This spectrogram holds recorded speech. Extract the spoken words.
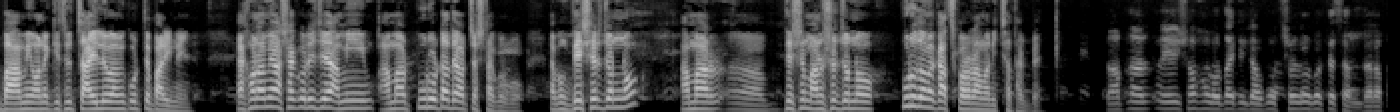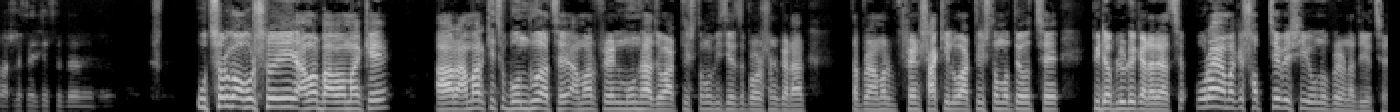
বা আমি অনেক কিছু চাইলেও আমি করতে পারি নাই। এখন আমি আশা করি যে আমি আমার পুরোটা দেওয়ার চেষ্টা করব। এবং দেশের জন্য আমার দেশের মানুষের জন্য পুরোদমে কাজ করার আমার ইচ্ছা থাকবে। আপনার এই সফলতা কি উৎসর্গ করতে চান যারা পাশে চাইতেছে উৎসর্গ অবশ্যই আমার বাবা মাকে আর আমার কিছু বন্ধু আছে আমার ফ্রেন্ড মুনহাজ ও আটত্রিশতম বিসিএস প্রশাসন ক্যাডার তারপরে আমার ফ্রেন্ড শাকিল ও আটত্রিশতমতে হচ্ছে পিডাব্লিউডি ক্যাডারে আছে ওরাই আমাকে সবচেয়ে বেশি অনুপ্রেরণা দিয়েছে।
